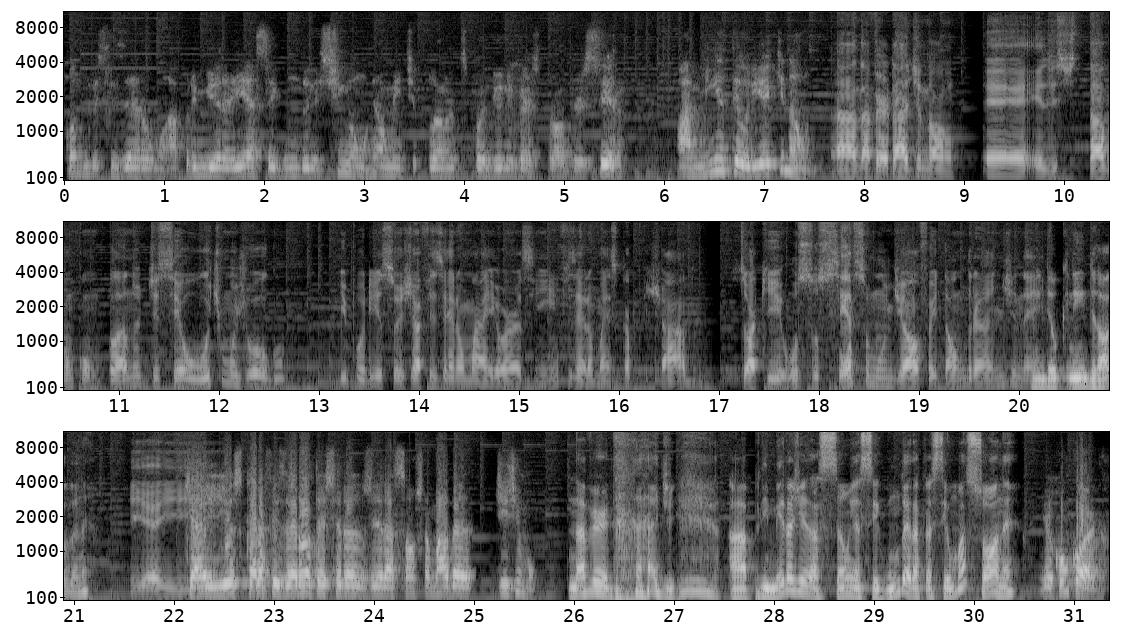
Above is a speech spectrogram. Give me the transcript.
quando eles fizeram a primeira e a segunda, eles tinham realmente plano de expandir o universo para uma terceira? A minha teoria é que não. Ah, na verdade, não. É, eles estavam com um plano de ser o último jogo. E por isso já fizeram maior assim, fizeram mais caprichado. Só que o sucesso mundial foi tão grande, né? Vendeu que nem droga, né? E aí. Que aí os caras fizeram a terceira geração chamada Digimon. Na verdade, a primeira geração e a segunda era pra ser uma só, né? Eu concordo.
